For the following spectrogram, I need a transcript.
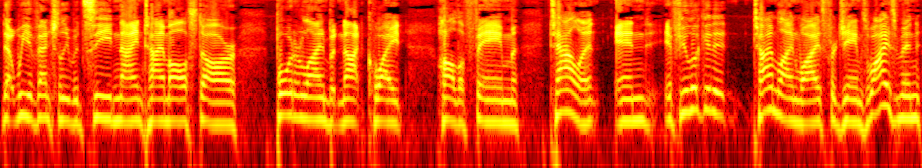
that we eventually would see nine time All Star, borderline but not quite Hall of Fame talent. And if you look at it timeline wise for James Wiseman,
